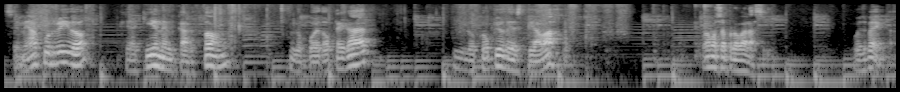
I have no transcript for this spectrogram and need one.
Se me ha ocurrido que aquí en el cartón lo puedo pegar y lo copio desde abajo. Vamos a probar así. Pues venga.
